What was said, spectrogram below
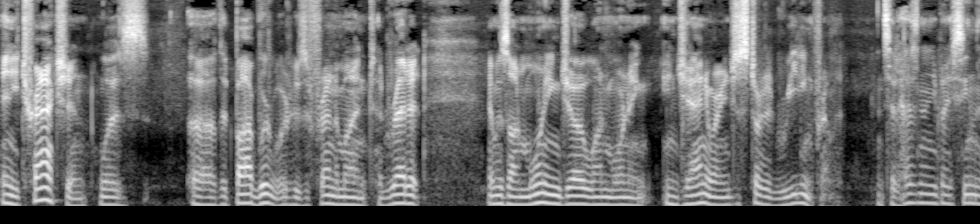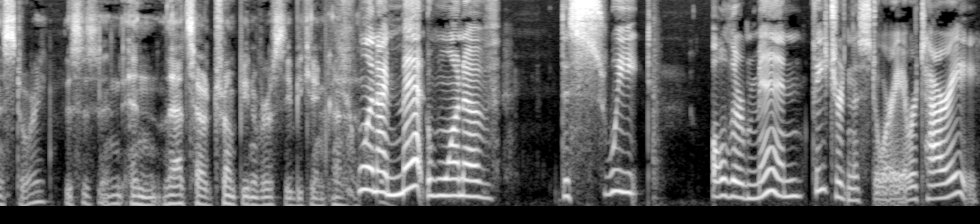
any traction was uh, that Bob Woodward, who's a friend of mine, had read it and was on Morning Joe one morning in January and just started reading from it and said, "Hasn't anybody seen this story? This is," and, and that's how Trump University became kind of. Well, and I met one of the sweet older men featured in the story, a retiree,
